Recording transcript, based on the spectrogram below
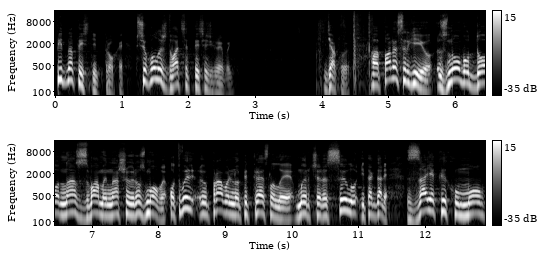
Піднатисніть трохи. Всього лиш 20 тисяч гривень. Дякую. Пане Сергію, знову до нас з вами нашої розмови. От ви е, правильно підкреслили мир через силу і так далі. За яких умов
